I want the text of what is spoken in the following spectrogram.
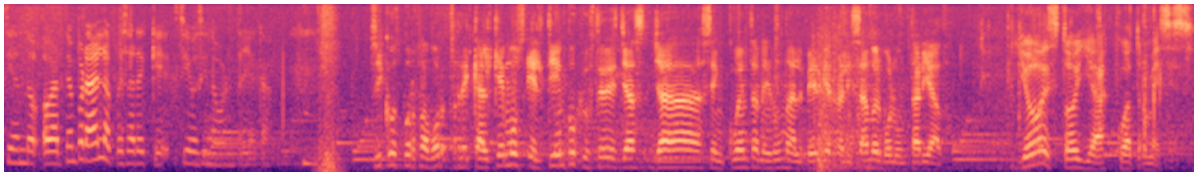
siendo hogar temporal a pesar de que sigo siendo voluntaria acá. Chicos, por favor, recalquemos el tiempo que ustedes ya, ya se encuentran en un albergue realizando el voluntariado. Yo estoy ya cuatro meses.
